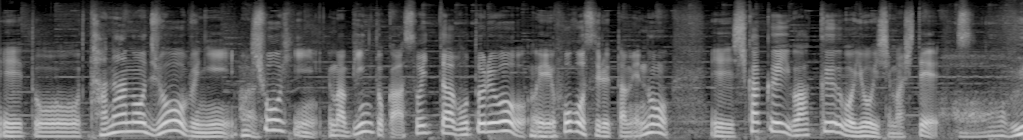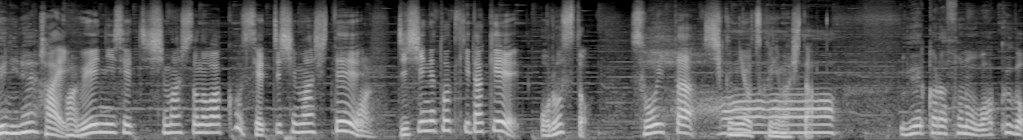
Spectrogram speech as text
えー、と棚の上部にはい。商品、まあ、瓶とかそういったボトルを、うん。えー保護するための、えー四角い枠を用意しまして、はあ上にね。はい。はい。上に設置しましその枠を設置しまして、はい。地震の時だけ下ろすとそういった仕組みを作りました。はあ。上からその枠が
